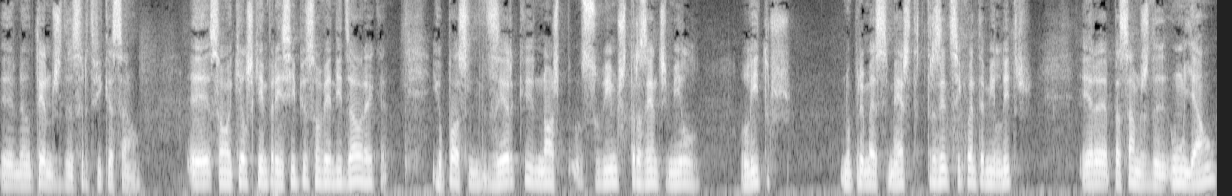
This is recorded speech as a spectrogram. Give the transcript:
eh, no termos de certificação, eh, são aqueles que em princípio são vendidos à Oreca. Eu posso lhe dizer que nós subimos 300 mil litros no primeiro semestre, 350 mil litros, era, passamos de 1 milhão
